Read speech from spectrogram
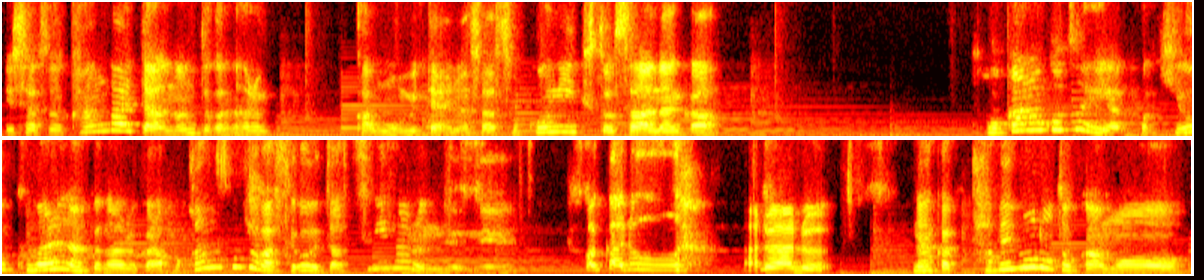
でさその考えたらなんとかなるかもみたいなさそこに行くとさなんか他のことにやっぱ気を配れなくなるから他のことがすごい雑になるんだよね。わかるあるある。なんか食べ物とかも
